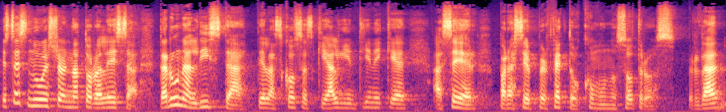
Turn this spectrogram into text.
Esta es nuestra naturaleza, dar una lista de las cosas que alguien tiene que hacer para ser perfecto como nosotros, ¿verdad?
